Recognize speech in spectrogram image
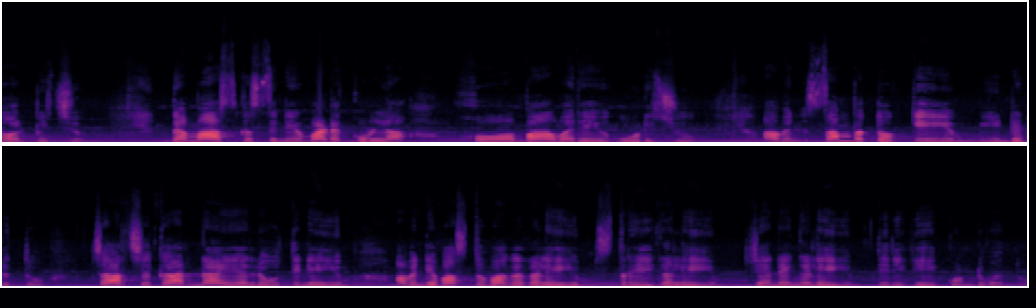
തോൽപ്പിച്ചു. ദമാസ്കസിന് വടക്കുള്ള ഹോബ വരെ ഓടിച്ചു. അവൻ സമ്പത്തൊക്കെയും വീണ്ടെടുത്തു. ചാർച്ചക്കാരനായ ലോത്തിനെയും അവന്റെ വസ്തുവകകളെയും സ്ത്രീകളെയും ജനങ്ങളെയും തിരികെ കൊണ്ടുവന്നു.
